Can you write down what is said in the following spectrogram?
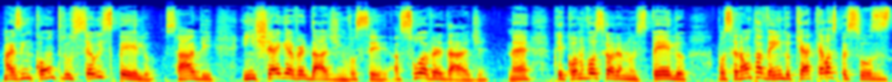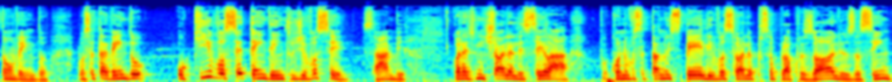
mas encontre o seu espelho, sabe? E enxergue a verdade em você, a sua verdade, né? Porque quando você olha no espelho, você não tá vendo o que aquelas pessoas estão vendo. Você tá vendo o que você tem dentro de você, sabe? Quando a gente olha ali, sei lá, quando você tá no espelho e você olha para os seus próprios olhos, assim,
